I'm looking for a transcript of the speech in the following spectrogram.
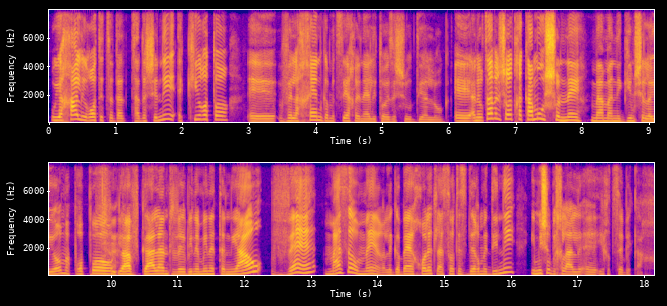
הוא יכל לראות את צד, הצד השני, הכיר אותו, אה, ולכן גם הצליח לנהל איתו איזשהו דיאלוג. אני רוצה אבל לשאול אותך כמה הוא שונה מהמנהיגים של היום, אפרופו יואב גלנט ובנימין נתניהו, ומה זה אומר לגבי היכולת לעשות הסדר מדיני, אם מישהו בכלל ירצה בכך.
